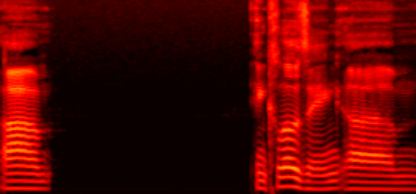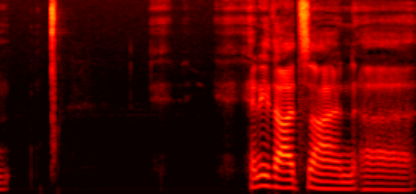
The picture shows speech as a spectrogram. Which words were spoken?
Um, in closing, um, any thoughts on uh,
